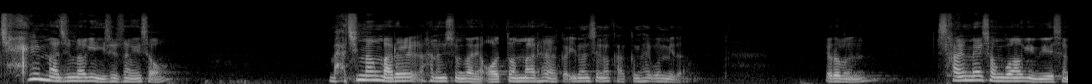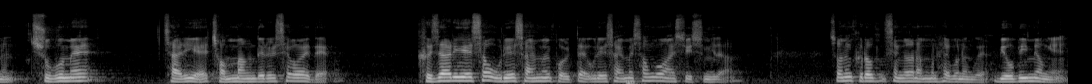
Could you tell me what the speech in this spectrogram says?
제일 마지막에 이 세상에서 마지막 말을 하는 순간에 어떤 말을 할까? 이런 생각 가끔 해봅니다. 여러분, 삶에 성공하기 위해서는 죽음의 자리에 전망대를 세워야 돼요. 그 자리에서 우리의 삶을 볼 때 우리의 삶에 성공할 수 있습니다. 저는 그런 생각을 한번 해보는 거예요. 묘비명에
